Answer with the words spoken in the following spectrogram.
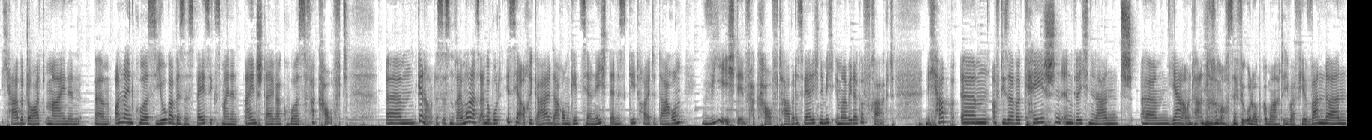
Ich habe dort meinen ähm, Online-Kurs Yoga Business Basics, meinen Einsteigerkurs verkauft. Ähm, genau, das ist ein Drei-Monats-Angebot, ist ja auch egal, darum geht es ja nicht, denn es geht heute darum, wie ich den verkauft habe. Das werde ich nämlich immer wieder gefragt. Ich habe ähm, auf dieser Vacation in Griechenland ähm, ja unter anderem auch sehr viel Urlaub gemacht. Ich war viel wandern,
